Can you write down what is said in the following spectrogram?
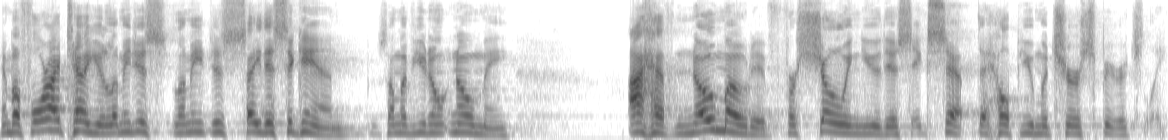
And before I tell you, let me just let me just say this again. Some of you don't know me. I have no motive for showing you this except to help you mature spiritually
